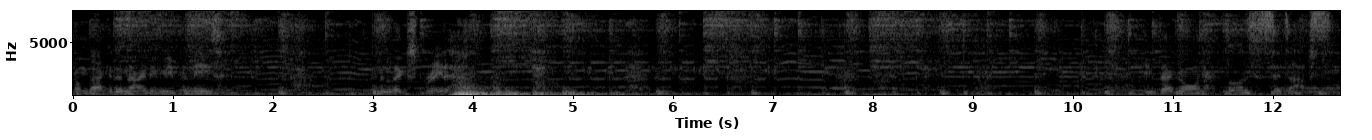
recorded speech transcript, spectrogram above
Come back at a 90, meet the knees. And then legs straight out. Keep that going. Und Sit-Ups.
